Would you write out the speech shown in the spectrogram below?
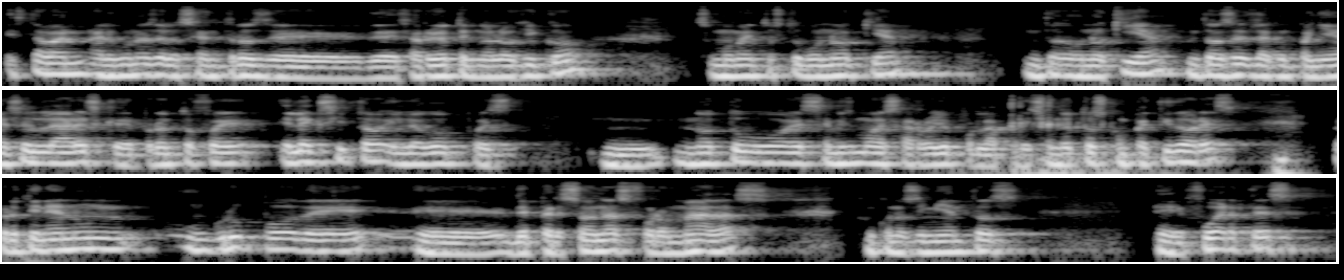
estaban algunos de los centros de, desarrollo tecnológico. En su momento estuvo Nokia, Nokia, entonces la compañía de celulares que de pronto fue el éxito y luego pues mm, no tuvo ese mismo desarrollo por la presión de otros competidores, pero tenían un, grupo eh, de, personas formadas con conocimientos eh, fuertes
